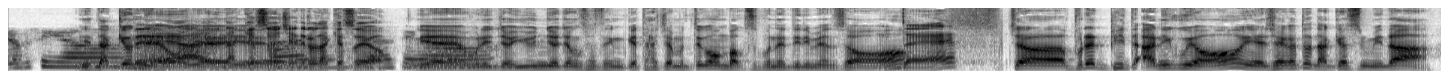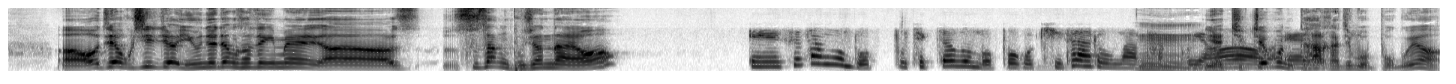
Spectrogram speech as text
여보세요. 예, 낚였네요. 네, 아유, 예, 낚였어요. 예. 제대로 낚였어요. 안녕하세요. 예, 우리 저 윤여정 선생님께 다시 한번 뜨거운 박수 보내드리면서. 네. 자, 브래드 피트 아니고요. 예, 제가 또 낚였습니다. 어, 제 혹시 저 윤여정 선생님의 아, 수- 수상 보셨나요? 예, 수상은 못 보, 직접은 못 보고 기사로만 음, 봤고요. 예, 직접은 예. 다 같이 못 보고요.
